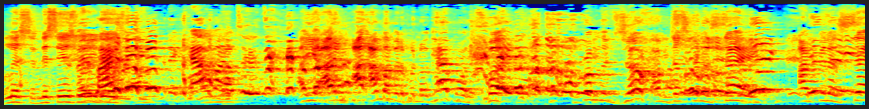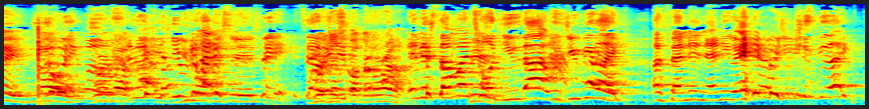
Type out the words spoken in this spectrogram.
Listen, this is what but it why I'm- you put a cap I'm on not- two? Uh, yeah, I don't, I, I'm not gonna put no cap on it, but from the jump, I'm just gonna say, I'm gonna say, no, we're not. And you know what this is. So we're just if- fucking around. And if someone Period. told you that, would you be like offended in any way, or would you just be like,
